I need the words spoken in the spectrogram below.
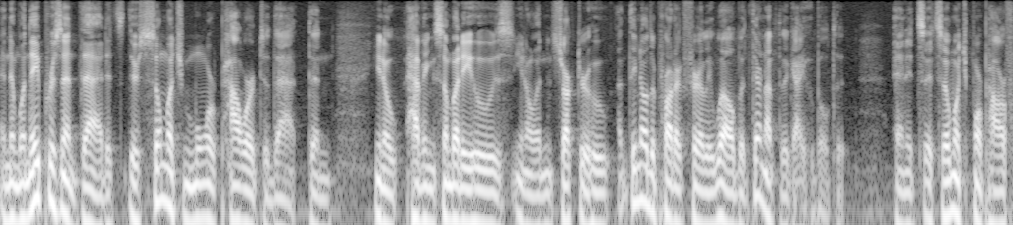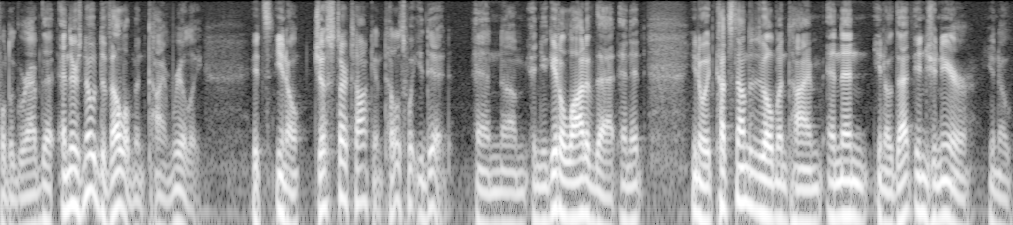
and then when they present that, it's there's so much more power to that than, you know, having somebody who is, you know, an instructor who they know the product fairly well, but they're not the guy who built it and it's it's so much more powerful to grab that. And there's no development time really. It's you know just start talking, tell us what you did, and um, and you get a lot of that, and it you know it cuts down the development time, and then you know that engineer you know.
